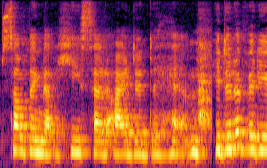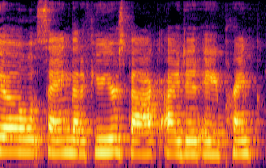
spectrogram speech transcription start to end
something that he said I did to him. He did a video saying that a few years back I did a prank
